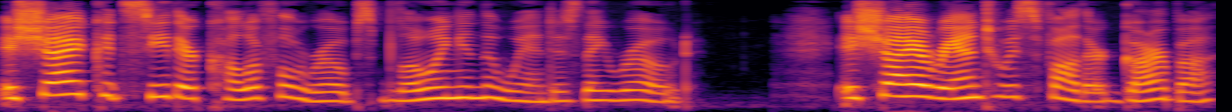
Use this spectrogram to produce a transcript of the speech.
Ishaya could see their colorful robes blowing in the wind as they rode. Ishaya ran to his father, Garba,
